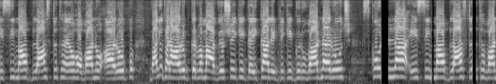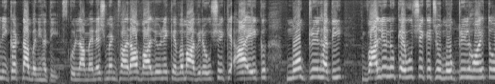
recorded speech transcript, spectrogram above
એસીમાં બ્લાસ્ટ થયો હોવાનો આરોપ. વાલીઓ દ્વારા આરોપ કરવામાં આવ્યો છે કે ગઈકાલ એટલે કે ગુરુવારના રોજ સ્કૂલના એસીમાં બ્લાસ્ટ થવાની ઘટના બની હતી. સ્કૂલના મેનેજમેન્ટ દ્વારા વાલીઓને કહેવામાં આવી રહ્યું છે કે આ એક મોક ડ્રીલ હતી. વાલીઓનું કહેવું છે કે જો મોક ડ્રીલ હોય તો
